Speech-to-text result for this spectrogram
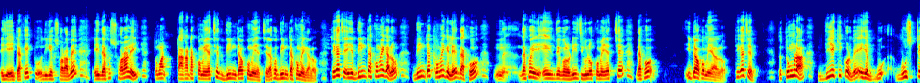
এই যে এইটাকে একটু ওদিকে সরাবে। এই দেখো সরালেই তোমার টাকাটা কমে যাচ্ছে, দিনটাও কমে যাচ্ছে। দেখো দিনটা কমে গেল, ঠিক আছে? এই যে দিনটা কমে গেল, দিনটা কমে গেলে দেখো দেখো এই দেখো রিচগুলো কমে যাচ্ছে, দেখো এটাও কমে গেল, ঠিক আছে? তো তোমরা দিয়ে কি করবে? এই যে বুস্টে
